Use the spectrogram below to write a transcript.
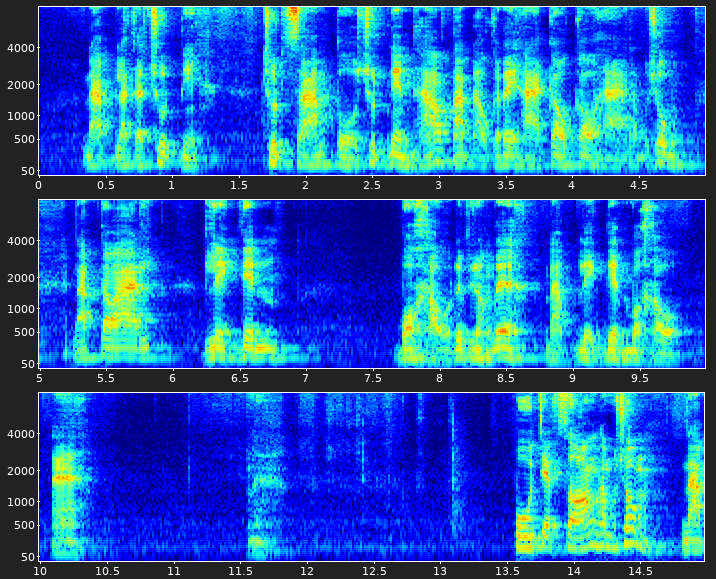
ๆนะครับแล้วก็ชุดนี่ชุดสามตัวชุดเน้นเท้าตัดเอาก็ได้หาเก้าเก้าหาท่านผู้ชมนะครับแต่ว่าเหล็กเด่นบ่เข่าเด้อพี่น้องเด้อนะครับเหล็กเด่นบ่เข่าอ่าอ่าปูเจ็ดสองท่านผู้ชมนะครับ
